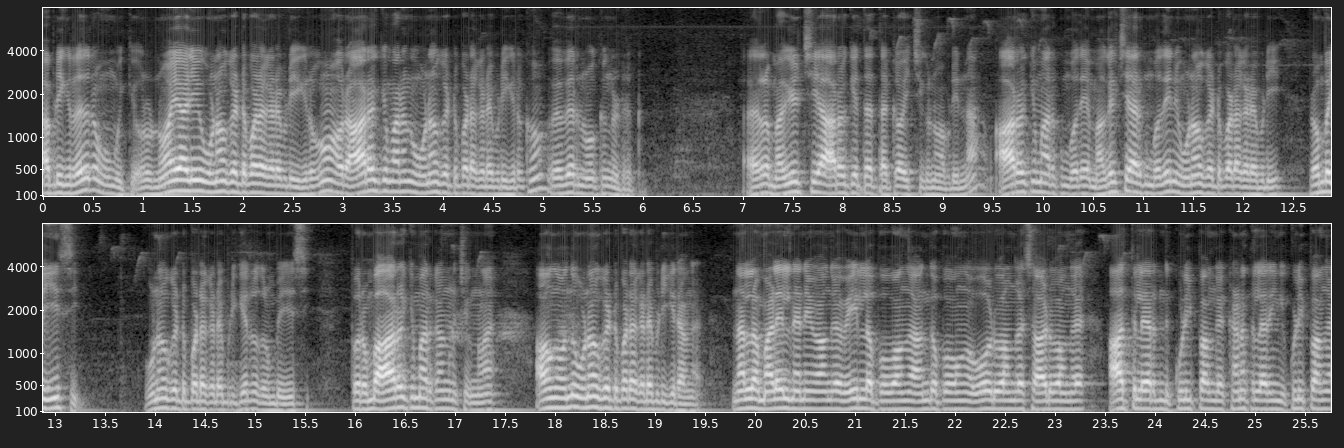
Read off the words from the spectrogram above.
அப்படிங்கிறது ரொம்ப முக்கியம். ஒரு நோயாளி உணவு கட்டுப்பாடை கடைபிடிக்கிறக்கும் ஒரு ஆரோக்கியமானவங்க உணவு கட்டுப்பாடை கடைபிடிக்கிறக்கும் வெவ்வேறு நோக்கங்கள் இருக்குது அதனால் மகிழ்ச்சியை ஆரோக்கியத்தை தக்க வச்சுக்கணும் அப்படின்னா ஆரோக்கியமாக இருக்கும்போதே மகிழ்ச்சியாக இருக்கும்போதே நீ உணவு கட்டுப்பாடை கடைபிடி. ரொம்ப ஈஸி உணவு கட்டுப்பாடை கடைபிடிக்கிறது ரொம்ப ஈஸி இப்போ ரொம்ப ஆரோக்கியமாக இருக்காங்கன்னு வச்சுக்கோங்களேன் அவங்க வந்து உணவு கட்டுப்பாடை கடைபிடிக்கிறாங்க. நல்ல மழையில் நினைவாங்க வெயிலில் போவாங்க அங்கே போவாங்க ஓடுவாங்க சாடுவாங்க ஆற்றுல இறந்து குளிப்பாங்க கிணத்துல இறங்கி குளிப்பாங்க.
